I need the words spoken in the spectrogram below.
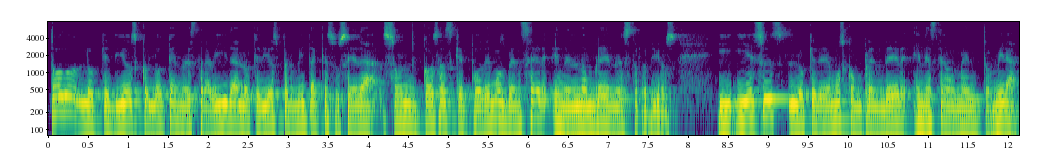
todo lo que Dios coloca en nuestra vida, lo que Dios permita que suceda, son cosas que podemos vencer en el nombre de nuestro Dios. Y, eso es lo que debemos comprender en este momento. Mira,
